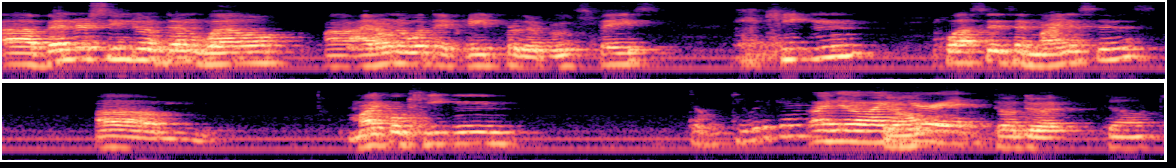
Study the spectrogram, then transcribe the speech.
uh, vendors seem to have done well. Uh, I don't know what they paid for their booth space. Keaton, pluses and minuses. Um, Michael Keaton, Don't do it again. I know. I Don't. hear it. don't do it. Don't.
